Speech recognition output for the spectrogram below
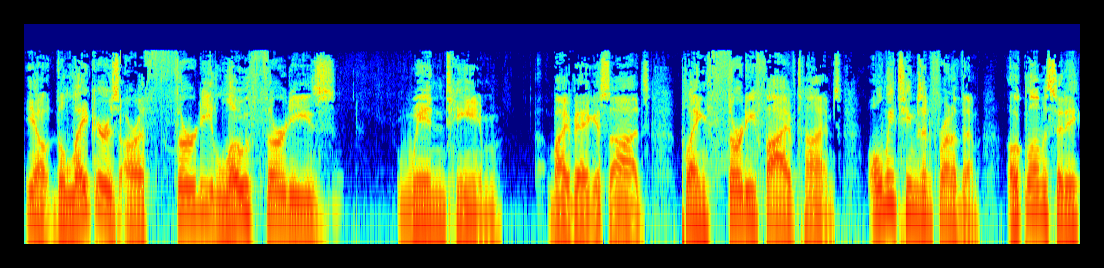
you know, the Lakers are a 30 low 30s win team by Vegas odds, playing 35 times. Only teams in front of them Oklahoma City,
